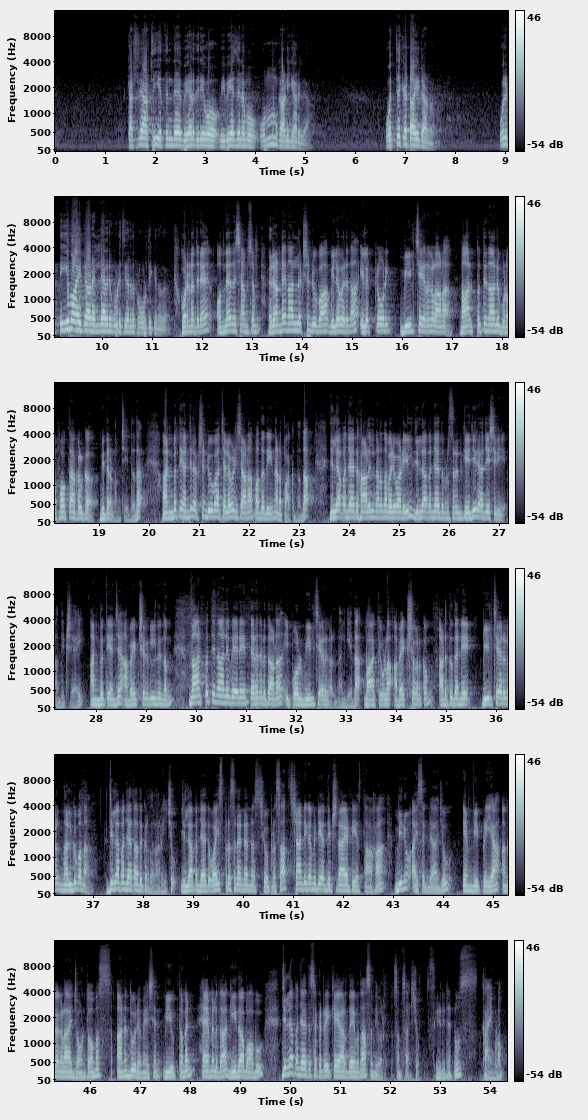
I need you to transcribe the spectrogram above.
കക്ഷിരാഷ്ട്രീയത്തിന്റെ വേർതിരിവോ വിവേചനമോ ഒന്നും കാണിക്കാറില്ല. ഒറ്റക്കെട്ടായിട്ടാണ്. ഒരു ടീമായിട്ടാണ് എല്ലാവരും കൂടി ചേർന്ന് പ്രവർത്തിക്കുന്നത്. ഒരെണ്ണത്തിന് ഒന്നേ ദശാംശം രണ്ടേ നാല് ലക്ഷം രൂപ വില വരുന്ന ഇലക്ട്രോണിക് വീൽ ചെയറുകളാണ് നാൽപ്പത്തിനാല് ഗുണഭോക്താക്കൾക്ക് വിതരണം ചെയ്തത്. അൻപത്തി അഞ്ച് ലക്ഷം രൂപ ചെലവഴിച്ചാണ് പദ്ധതി നടപ്പാക്കുന്നത്. ജില്ലാ പഞ്ചായത്ത് ഹാളിൽ നടന്ന പരിപാടിയിൽ ജില്ലാ panchayat president K G Rajeshwari അധ്യക്ഷയായി. അൻപത്തിയഞ്ച് അപേക്ഷകരിൽ നിന്നും നാൽപ്പത്തിനാല് പേരെ തെരഞ്ഞെടുത്താണ് ഇപ്പോൾ വീൽ ചെയറുകൾ നൽകിയത്. ബാക്കിയുള്ള അപേക്ഷകർക്കും അടുത്തു തന്നെ വീൽ ചെയറുകൾ നൽകുമെന്ന് ജില്ലാ പഞ്ചായത്ത് അധികൃതർ അറിയിച്ചു. ജില്ലാ panchayat vice president N S Sivaprasad standing committee അധ്യക്ഷനായ T S Thaha Binu Isaac Raju M V Priya അംഗങ്ങളായ John Thomas Ananthu Rameshan V Uthaman Hemalatha Geetha Babu ജില്ലാ panchayat secretary K R Devadas എന്നിവർ സംസാരിച്ചു. C D net news Kayamkulam.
